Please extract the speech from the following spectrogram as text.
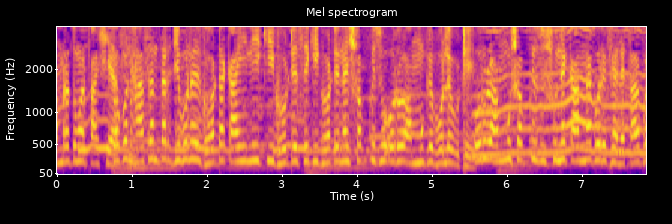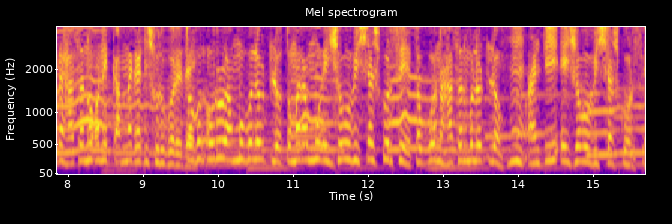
আমরা তোমার পাশে আছি। তখন হাসান তার জীবনের ঘটা কাহিনী কি ঘটেছে কি ঘটে নাই সবকিছু ওর আম্মুকে বলে ওঠে। ওর আম্মু সবকিছু শুনে কান্না করে ফেলে তারপরে হাসানও অনেক কান্নাকাটি শুরু করে দেয়। তখন ওরুর আম্মু বলে উঠল তোমার আম্মু এইসবও বিশ্বাস করছে? তখন হাসান বলে উঠল হুম আন্টি এইসবও বিশ্বাস করছে।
